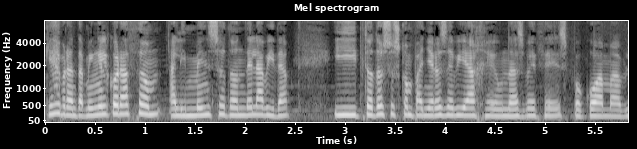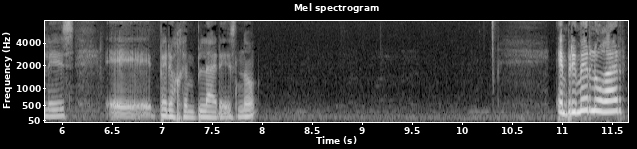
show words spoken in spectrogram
que abran también el corazón al inmenso don de la vida y todos sus compañeros de viaje, unas veces poco amables, eh, pero ejemplares, ¿no? En primer lugar,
